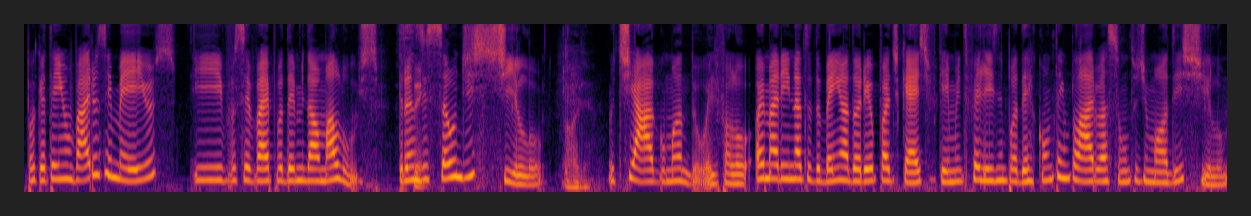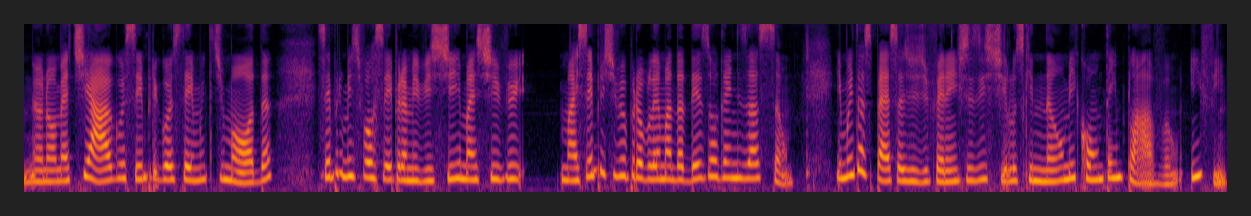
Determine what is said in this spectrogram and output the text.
porque eu tenho vários e-mails e você vai poder me dar uma luz. Transição de estilo. Olha, O Tiago mandou. Ele falou: Oi Marina, tudo bem? Eu adorei o podcast. Fiquei muito feliz em poder contemplar o assunto de moda e estilo. Meu nome é Tiago e sempre gostei muito de moda. Sempre me esforcei para me vestir, mas tive. Mas sempre tive o problema da desorganização e muitas peças de diferentes estilos que não me contemplavam. Enfim,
